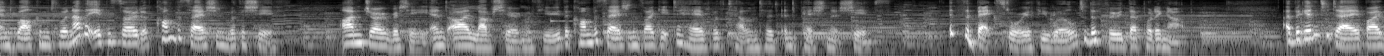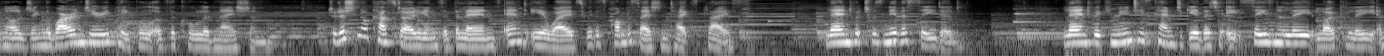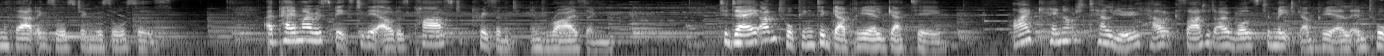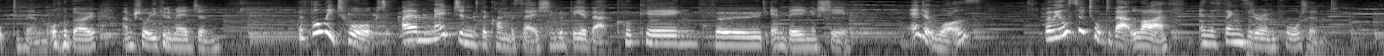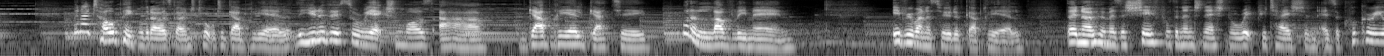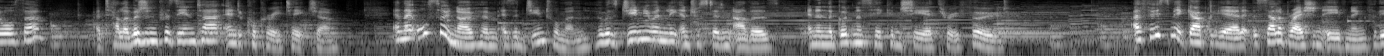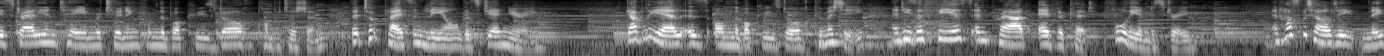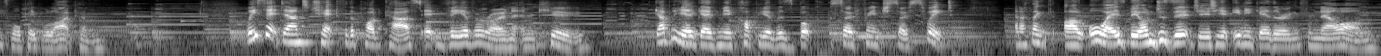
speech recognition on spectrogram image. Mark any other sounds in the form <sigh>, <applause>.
and welcome to another episode of Conversation with a Chef. I'm Jo Ritty, and I love sharing with you the conversations I get to have with talented and passionate chefs. It's the backstory, if you will, to the food they're putting up. I begin today by acknowledging the Wurundjeri people of the Kulin Nation, traditional custodians of the lands and airwaves where this conversation takes place. Land which was never ceded, land where communities came together to eat seasonally, locally, and without exhausting resources. I pay my respects to their elders past, present, and rising. Today I'm talking to Gabriel Gaté. I cannot tell you how excited I was to meet Gabriel and talk to him, <laughs> although I'm sure you can imagine. Before we talked, I imagined the conversation would be about cooking, food, and being a chef. And it was. But we also talked about life and the things that are important. When I told people that I was going to talk to Gabriel, the universal reaction was, ah, Gabriel Gaté. What a lovely man. Everyone has heard of Gabriel. They know him as a chef with an international reputation as a cookery author, a television presenter, and a cookery teacher. And they also know him as a gentleman who is genuinely interested in others and in the goodness he can share through food. I first met Gabriel at the celebration evening for the Australian team returning from the Bocuse d'Or competition that took place in Lyon this January. Gabriel is on the Bocuse d'Or committee and he's a fierce and proud advocate for the industry. And hospitality needs more people like him. We sat down to chat for the podcast at Via Verona in Kew. Gabriel gave me a copy of his book, So French, So Sweet, and I think I'll always be on dessert duty at any gathering from now on.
